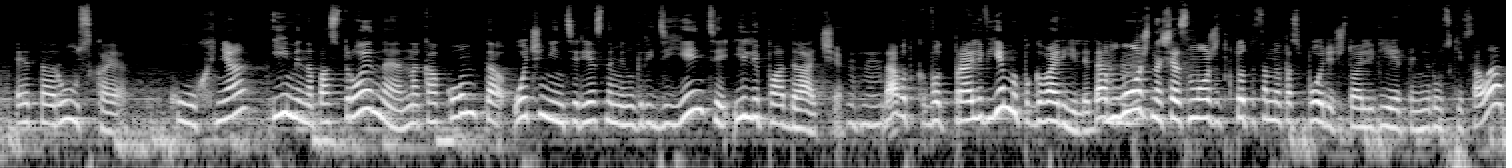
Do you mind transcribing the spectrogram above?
– это русская кухня, именно построенная на каком-то очень интересном ингредиенте или подаче. Угу. Да, вот, вот про оливье мы поговорили. Да? Угу. Можно, сейчас может кто-то со мной поспорить, что оливье это не русский салат.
